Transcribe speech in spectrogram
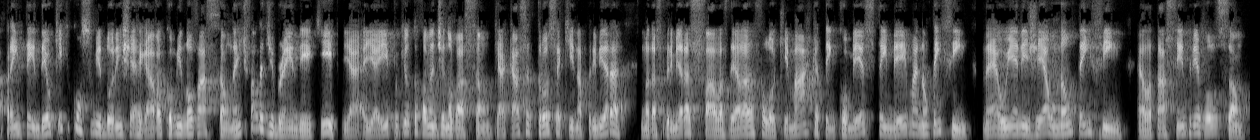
para entender o que, que, o consumidor enxergava como inovação. Né? A gente fala de branding aqui, e, aí, por que eu estou falando de inovação? Que a Cássia trouxe aqui na primeira, uma das primeiras falas dela, ela falou que marca tem começo, tem meio, mas não tem fim. Né? O ING é o não tem fim, ela está sempre em evolução.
